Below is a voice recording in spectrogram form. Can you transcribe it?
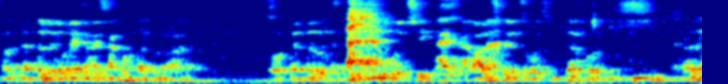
మన పెద్దలు ఎవరైనా సంఘం తరఫున ఒక పెద్దలు ముందుకు వచ్చి ఆవిష్కరించవలసిందిగా కోరుతున్నాం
